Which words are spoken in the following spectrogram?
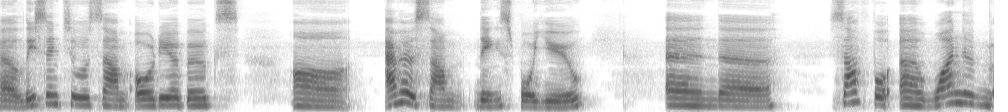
uh, listen to some audiobooks uh i have some links for you. And uh some for uh one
